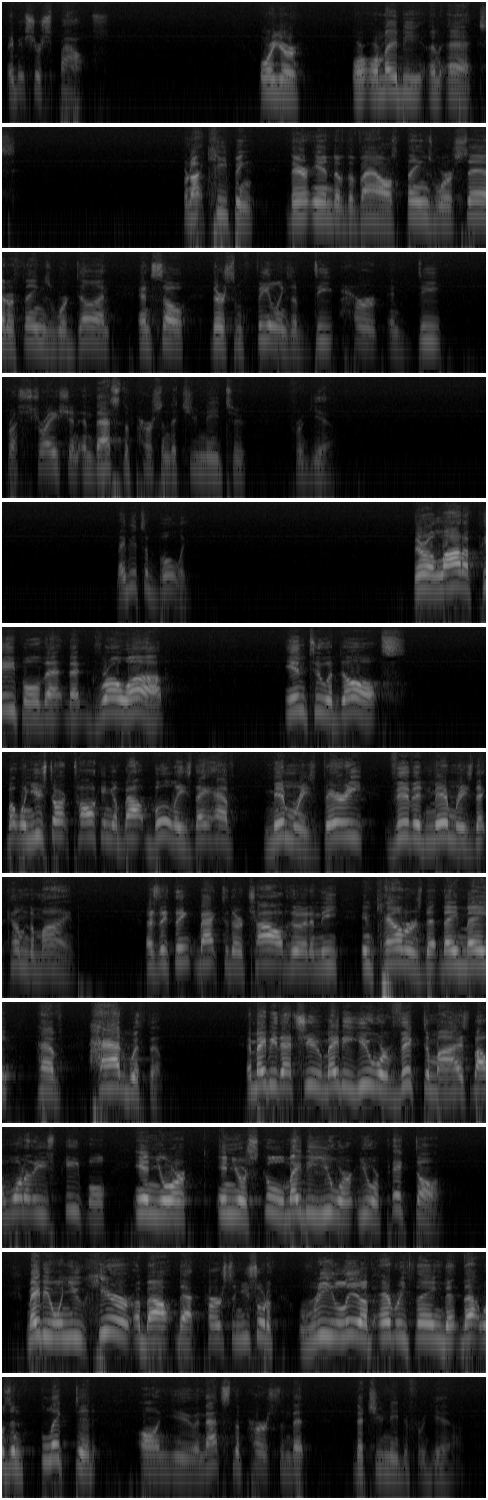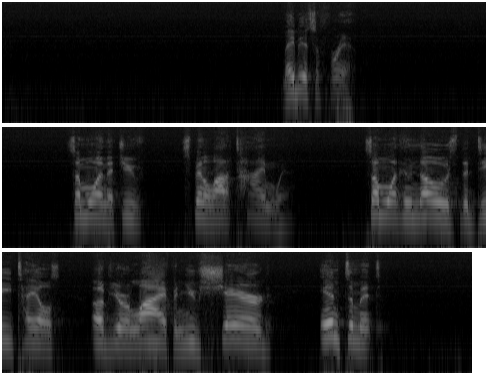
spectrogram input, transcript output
Maybe it's your spouse, or, your, or, or maybe an ex, for not keeping their end of the vows. Things were said or things were done, and so there's some feelings of deep hurt and deep frustration, and that's the person that you need to forgive. Maybe it's a bully. There are a lot of people that, that grow up into adults, but when you start talking about bullies, they have memories, very vivid memories that come to mind as they think back to their childhood and the encounters that they may have had with them. And maybe that's you. Maybe you were victimized by one of these people in your, in your school. Maybe you were, you were picked on. Maybe when you hear about that person, you sort of relive everything that, that was inflicted on you. And that's the person that, that you need to forgive. Maybe it's a friend, someone that you've spent a lot of time with, someone who knows the details of your life and you've shared intimate,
